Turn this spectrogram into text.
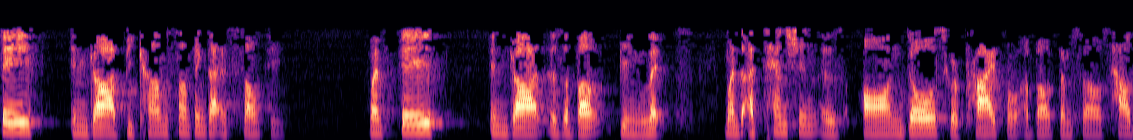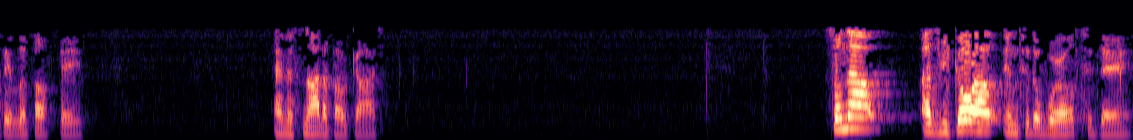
faith in God becomes something that is salty. When faith in God is about being lit. When the attention is on those who are prideful about themselves, how they live out faith. And it's not about God. So now, as we go out into the world today,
